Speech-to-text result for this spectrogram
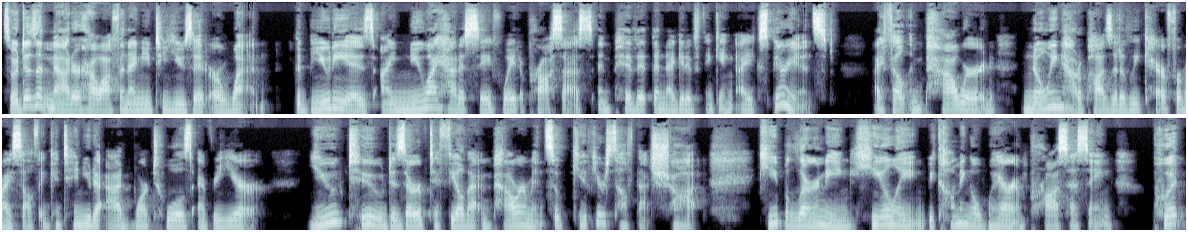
So it doesn't matter how often I need to use it or when. The beauty is I knew I had a safe way to process and pivot the negative thinking I experienced. I felt empowered knowing how to positively care for myself and continue to add more tools every year. You too deserve to feel that empowerment. So give yourself that shot. Keep learning, healing, becoming aware and processing put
